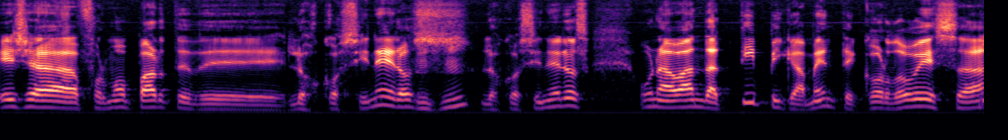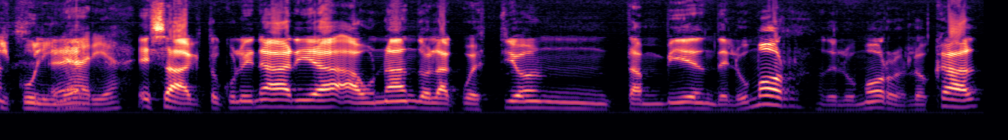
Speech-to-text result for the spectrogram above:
Ella formó parte de Los Cocineros. Los Cocineros, una banda típicamente cordobesa. Y culinaria. ¿eh? Exacto, culinaria, aunando la cuestión también del humor, del humor local.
